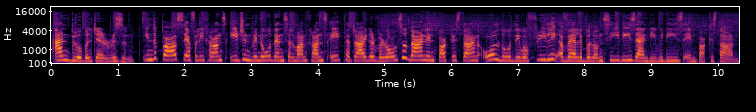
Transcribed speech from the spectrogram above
and global terrorism. In the past, Saif Ali Khan's Agent Vinod and Salman Khan's Ek Tha Tiger were also banned in Pakistan, although they were freely available on CDs and DVDs in Pakistan.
